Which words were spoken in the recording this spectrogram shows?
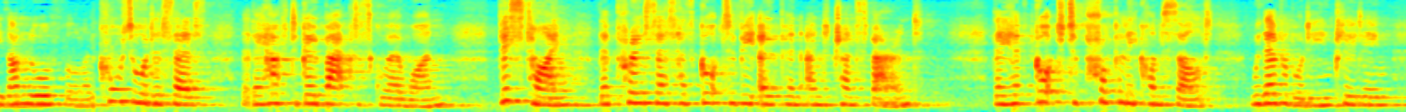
is unlawful. The court order says that they have to go back to square one. This time, their process has got to be open and transparent. They have got to properly consult with everybody, including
